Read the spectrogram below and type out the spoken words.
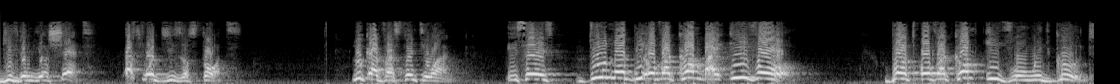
give them your shirt. That's what Jesus taught. Look at verse 21. He says, do not be overcome by evil, but overcome evil with good.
